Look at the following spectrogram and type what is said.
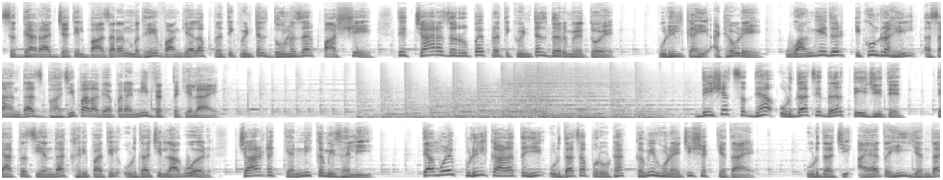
सध्या राज्यातील बाजारांमध्ये वांग्याला प्रति क्विंटल दोन हजार पाचशे ते चार हजार रुपये प्रति क्विंटल दर मिळतोय. पुढील काही आठवडे वांगे दर टिकून राहील असा अंदाज भाजीपाला व्यापाऱ्यांनी व्यक्त केला आहे देशात सध्या उडदाचे दर तेजीत आहेत. त्यातच यंदा खरीपातील उडदाची लागवड चार टक्क्यांनी कमी झाली. त्यामुळे पुढील काळातही उडदाचा पुरवठा कमी होण्याची शक्यता आहे. उडदाची आयातही यंदा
